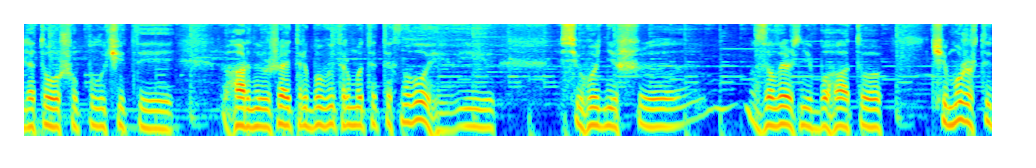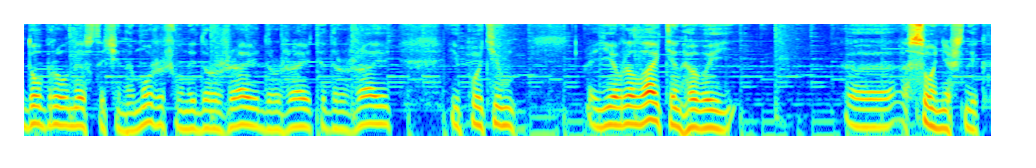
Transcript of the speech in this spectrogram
Для того, щоб отримати гарний врожай, треба витримати технологію. І сьогодні ж е, залежні багато, чи можеш ти добре внести, чи не можеш. Вони дорожають, дорожають і дорожають. І потім євролайтинговий е, соняшник.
